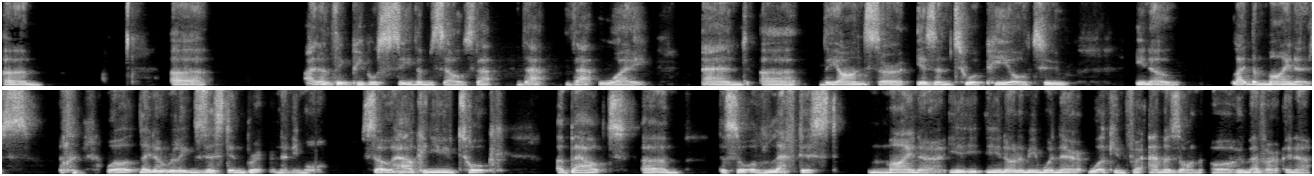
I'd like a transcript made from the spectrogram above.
um uh i don't think people see themselves that that that way. And uh the answer isn't to appeal to you know like the miners well they don't really exist in britain anymore so how can you talk about um, the sort of leftist miner? You, you, know what I mean? When they're working for Amazon or whomever in a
